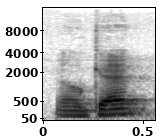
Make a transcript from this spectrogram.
Okay.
